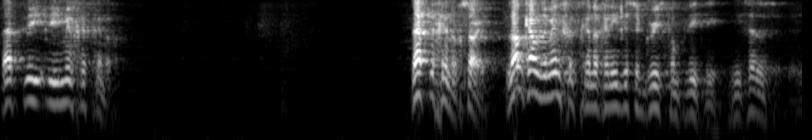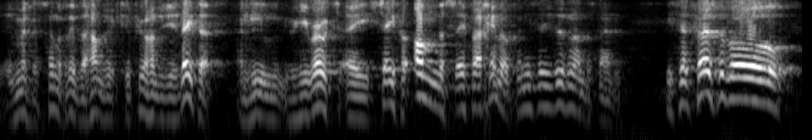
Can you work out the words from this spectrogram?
That's the, the Minchas Chinuch. That's the chinuch, sorry. Along comes the Minchas chinuch and he disagrees completely. He says Minchas chinuch lived a, hundred, a few hundred years later and he, he wrote a sefer on the sefer chinuch and he said he doesn't understand it. He said, first of all,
